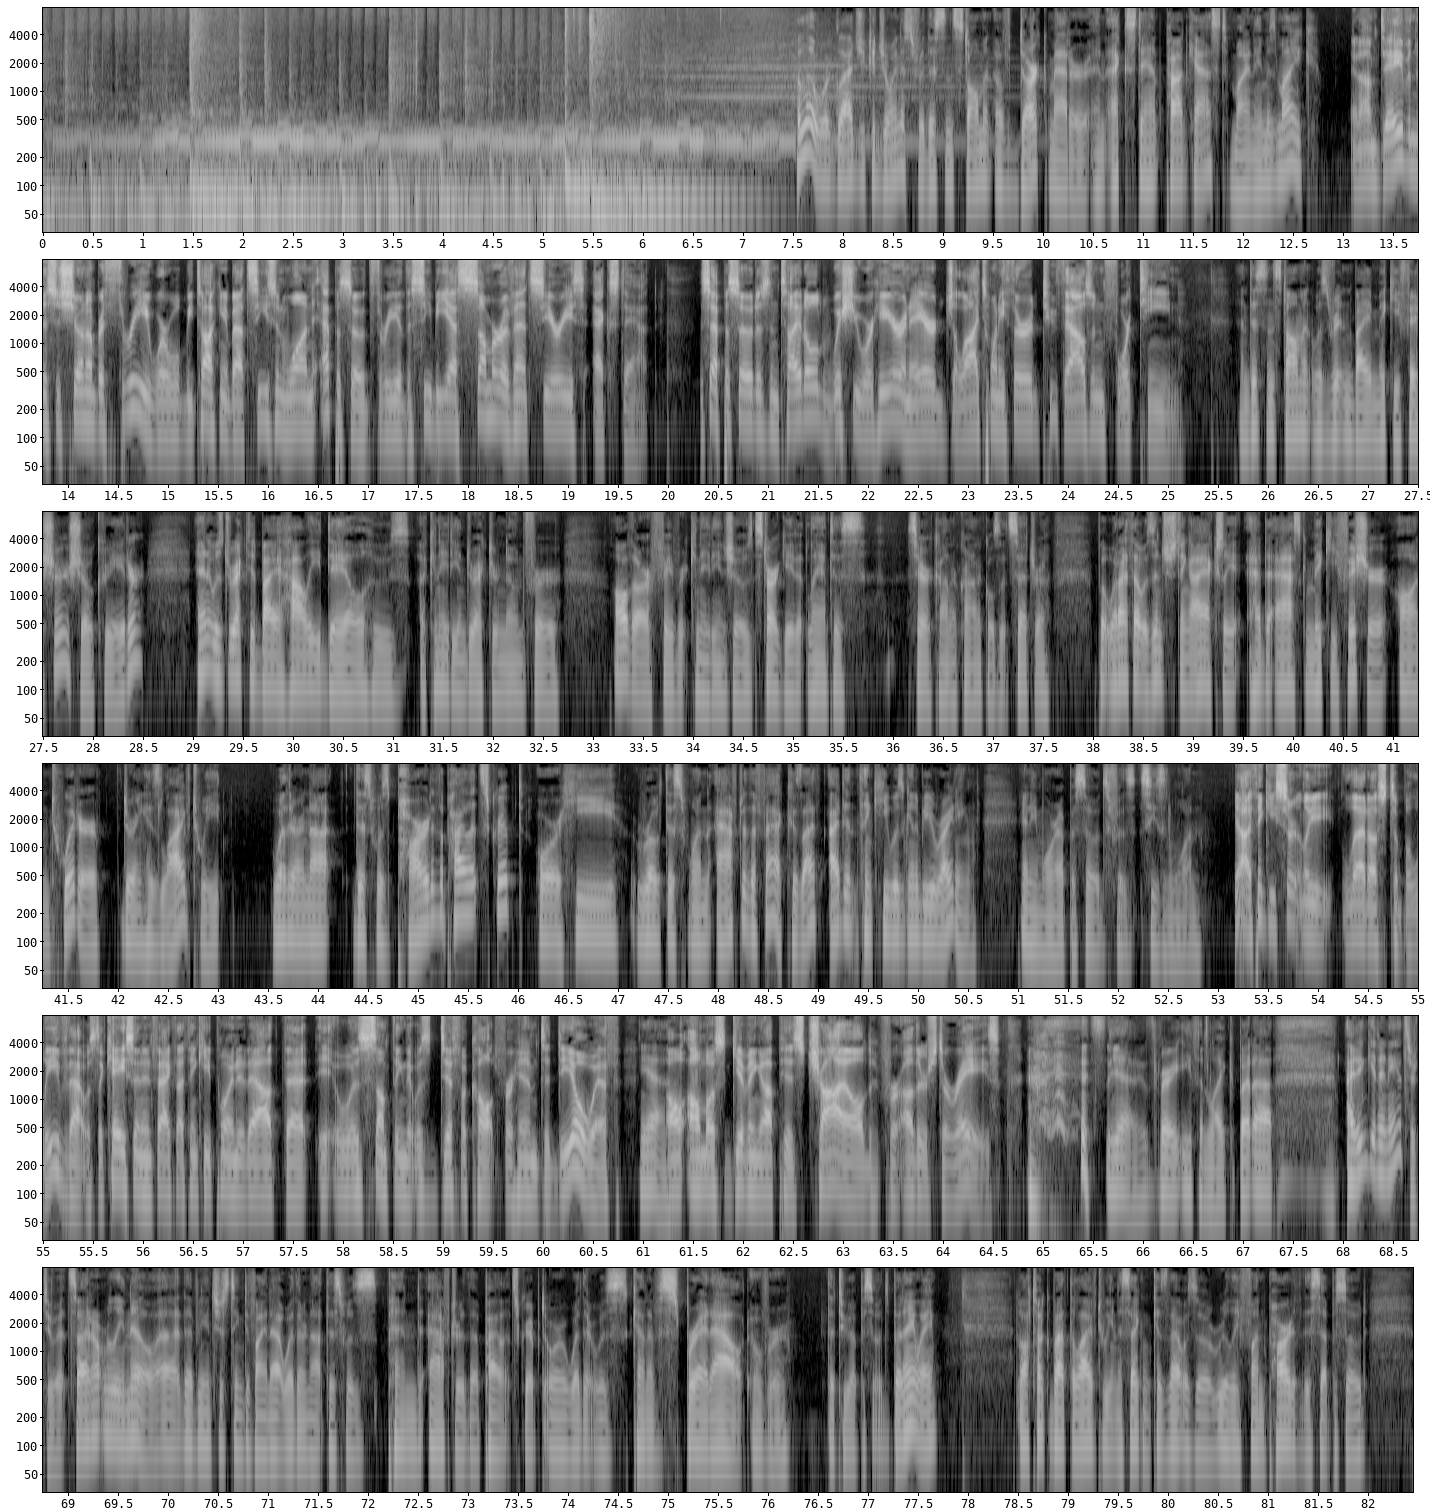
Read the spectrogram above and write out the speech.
Hello, we're glad you could join us for this installment of Dark Matter, an extant podcast. My name is Mike. And I'm Dave, and this is show number three, where we'll be talking about season one, episode three of the CBS summer event series Extant. This episode is entitled Wish You Were Here and aired July 23rd, 2014. And this installment was written by Mickey Fisher, show creator, and it was directed by Holly Dale, who's a Canadian director known for all our favorite Canadian shows Stargate Atlantis, Sarah Connor Chronicles, etc. But what I thought was interesting, I actually had to ask Mickey Fisher on Twitter during his live tweet whether or not this was part of the pilot script or he wrote this one after the fact because I, I didn't think he was going to be writing any more episodes for season one. Yeah, I think he certainly led us to believe that was the case. And in fact, I think he pointed out that it was something that was difficult for him to deal with. Yeah. Al- almost giving up his child for others to raise. yeah, it's very Ethan like. But uh, I didn't get an answer to it. So I don't really know. Uh, that'd be interesting to find out whether or not this was penned after the pilot script or whether it was kind of spread out over the two episodes. But anyway, I'll talk about the live tweet in a second because that was a really fun part of this episode.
